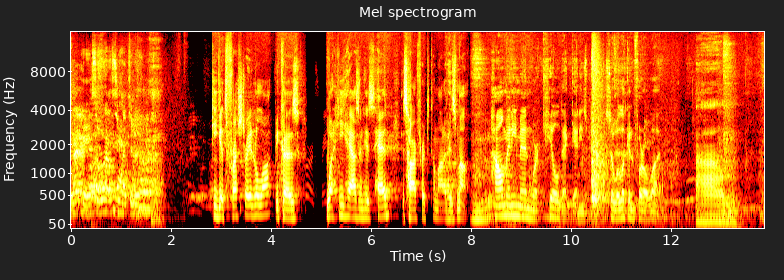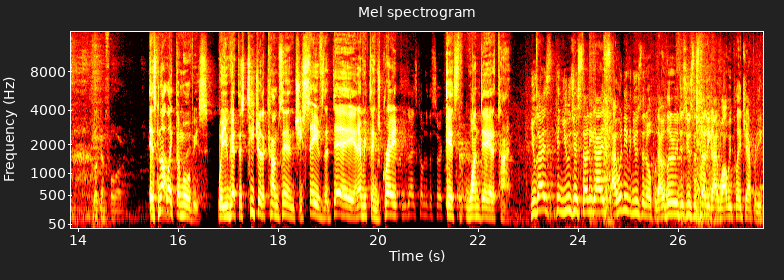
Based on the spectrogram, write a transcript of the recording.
Okay, so what else do you have to do? He gets frustrated a lot because what he has in his head is hard for it to come out of his mouth. How many men were killed at Gettysburg? So we're looking for a what? Um, Looking for. It's not like the movies where you get this teacher that comes in, she saves the day, and everything's great. It's one day at a time. You guys can use your study guides. I wouldn't even use the notebook. I would literally just use the study guide while we play Jeopardy.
